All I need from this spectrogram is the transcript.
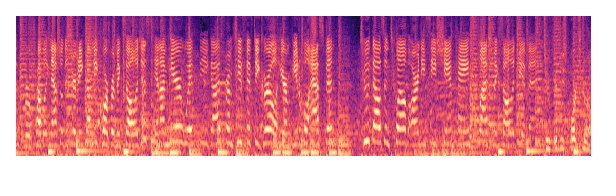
with Republic National Distributing Company, corporate mixologist, and I'm here with the guys from 250 Grill here in beautiful Aspen. 2012 RNDC Champagne slash mixology event. 250 Sports Grill.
